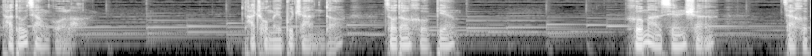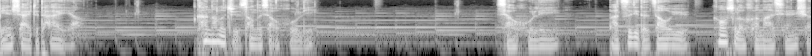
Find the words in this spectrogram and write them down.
他都讲过了。他愁眉不展的走到河边，河马先生在河边晒着太阳，看到了沮丧的小狐狸。小狐狸把自己的遭遇。告诉了河马先生。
